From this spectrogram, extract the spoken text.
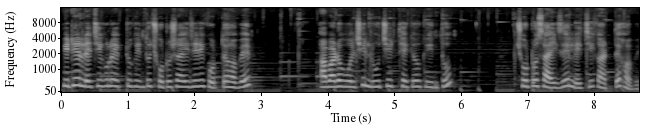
পিঠের লেচিগুলো একটু কিন্তু ছোট সাইজেরই করতে হবে। আবারও বলছি, লুচির থেকেও কিন্তু ছোট সাইজের লেচি কাটতে হবে।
